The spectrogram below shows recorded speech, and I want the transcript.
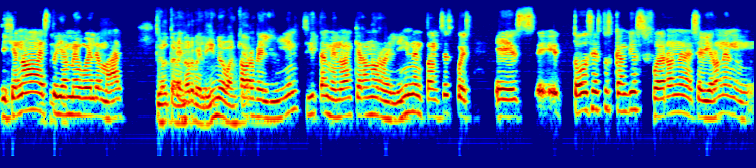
Dije, no, esto ya me huele mal. Luego también Orbelín lo banquearon. Orbelín, sí, también lo banquearon Orbelín. Entonces, pues, es, eh, todos estos cambios fueron, eh, se vieron en,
